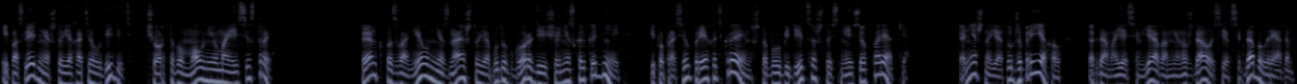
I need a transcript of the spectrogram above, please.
и последнее, что я хотел видеть — чертову молнию моей сестры. Хэнк позвонил мне, зная, что я буду в городе еще несколько дней, и попросил приехать к Рейн, чтобы убедиться, что с ней все в порядке — Конечно, я тут же приехал. Когда моя семья во мне нуждалась, я всегда был рядом.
